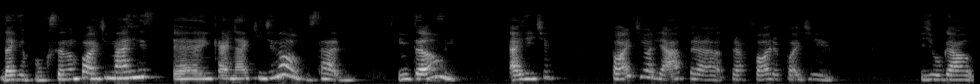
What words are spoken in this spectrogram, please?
daqui a pouco você não pode mais é, encarnar aqui de novo, sabe? Então, a gente pode olhar para fora, pode julgar,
